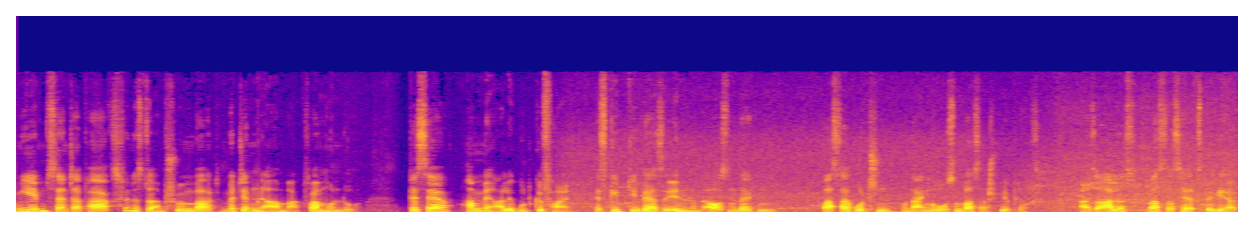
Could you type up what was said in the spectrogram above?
In jedem Center Parks findest du ein Schwimmbad mit dem Namen Aquamundo. Bisher haben mir alle gut gefallen. Es gibt diverse Innen- und Außenbecken, Wasserrutschen und einen großen Wasserspielplatz. Also alles, was das Herz begehrt.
